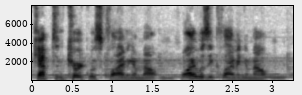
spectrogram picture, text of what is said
Captain Kirk was climbing a mountain. Why was he climbing a mountain?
